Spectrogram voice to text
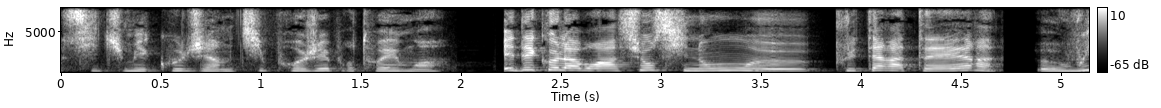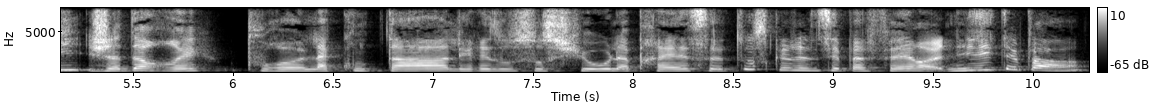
Si tu m'écoutes, j'ai un petit projet pour toi et moi. Et des collaborations sinon euh, plus terre à terre. Euh, oui, j'adorerais pour euh, la compta, les réseaux sociaux, la presse, tout ce que je ne sais pas faire. euh, N'hésitez pas. Hein.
